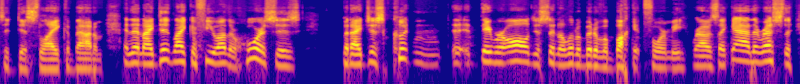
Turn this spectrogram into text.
to dislike about them. And then I did like a few other horses. But I just couldn't. eh, They were all just in a little bit of a bucket for me, where I was like, "Ah, the rest of the,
